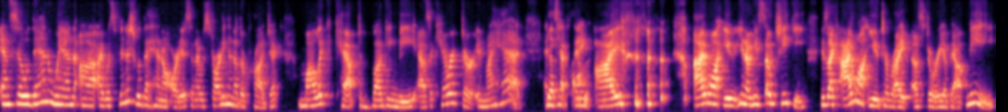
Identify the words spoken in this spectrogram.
And so then when uh, I was finished with the henna artist and I was starting another project, Malik kept bugging me as a character in my head. And yes, he kept saying, I I want you, you know, he's so cheeky. He's like, I want you to write a story about me.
